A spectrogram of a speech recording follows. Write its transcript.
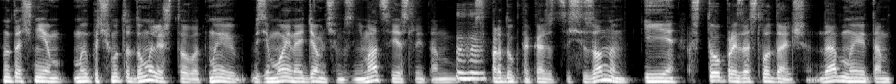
Ну, точнее, мы почему-то думали, что вот мы зимой найдем чем заниматься, если там угу. продукт окажется сезонным. И что произошло дальше? Да, мы там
